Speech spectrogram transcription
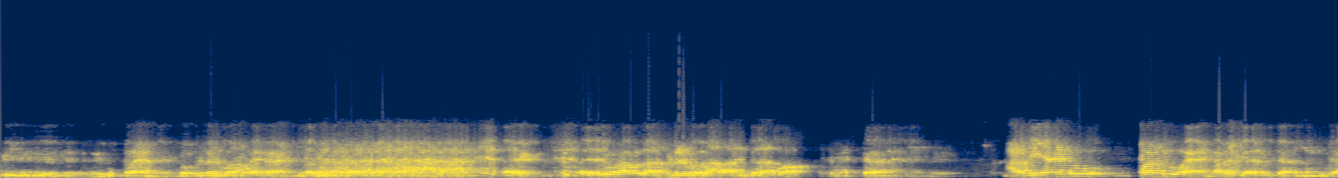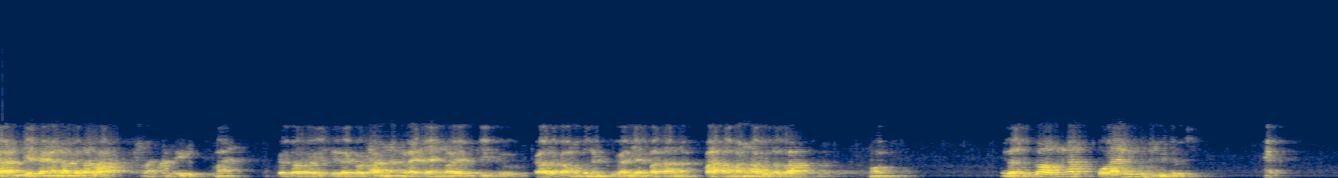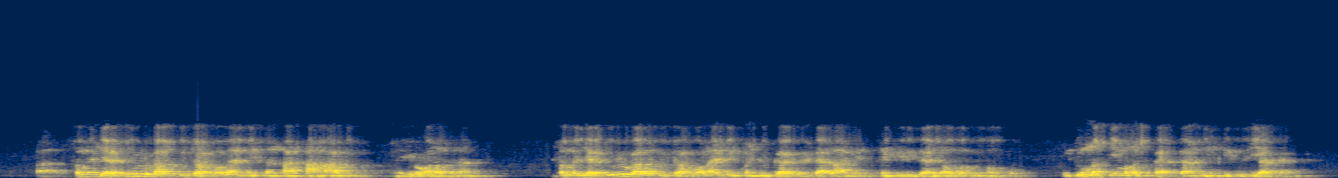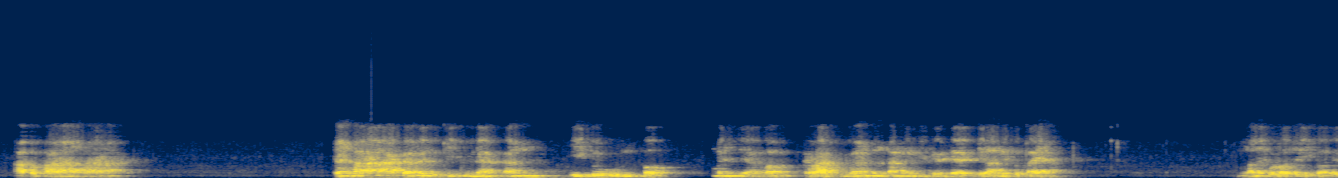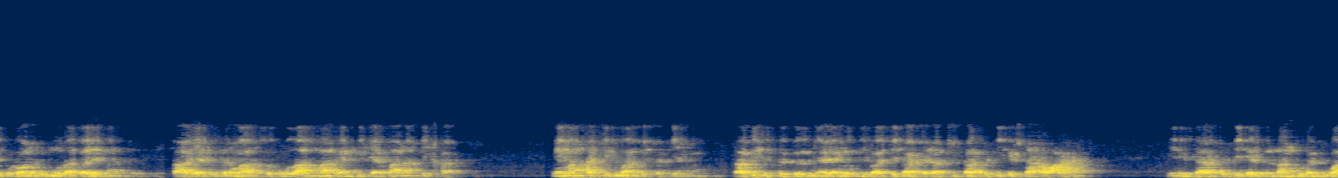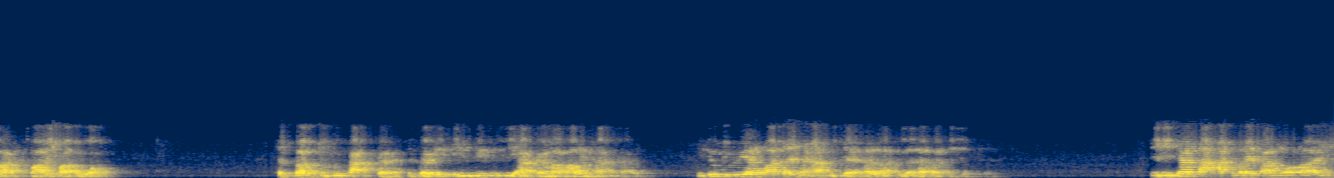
Itu keren, gue bener orang keren. Jadi orang bener gue salah, itu apa? Artinya itu konsekuen. Kalau dia sudah seneng Tuhan, dia jangan sampai apa? Mati. Kalau istilah Quran, ngeleceh no ya begitu. Kalau kamu seneng Tuhan, ya pataman nawul apa? Ya suka ingat pola ini begitu terus. Semenjak dulu kalau sudah polemik tentang samawi, ini ruang tenang. Semenjak dulu kalau sudah polemik menduga kehendak langit, yang diridani Allah itu itu mesti melebatkan institusi agama atau sarana-sarana. Dan sarana agama itu digunakan itu untuk menjawab keraguan tentang yang dikehendaki langit supaya Mengenai pulau cerita, pulau itu mulai balik. Saya itu termasuk ulama yang tidak fanatik haji. Memang haji itu wajib bagi Tapi sebetulnya yang lebih wajib adalah kita berpikir secara waras. Ini cara berpikir tentang Tuhan itu waras, marifat Sebab dulu Ka'bah sebagai institusi agama paling sakral. Itu dulu yang menguasai Abu Jahal, Abu Lahab, Abu Sehingga saat mereka mulai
